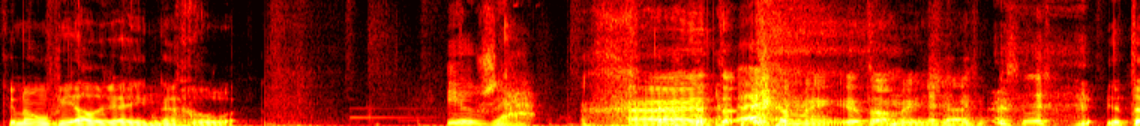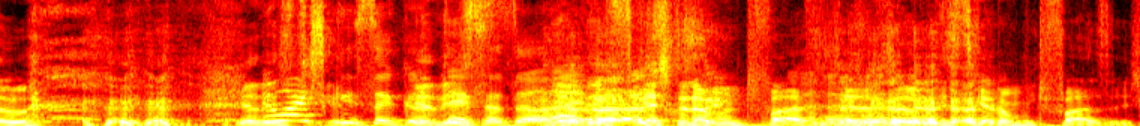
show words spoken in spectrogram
que não vi alguém na rua. Eu já. Ah, eu, eu também, eu também já. Eu também. Eu disse acho que isso eu acontece disse, a toda eu disse Acho que esta era muito fácil. Eu, eu disse que eram muito fáceis.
